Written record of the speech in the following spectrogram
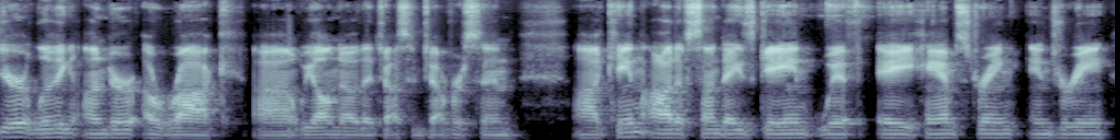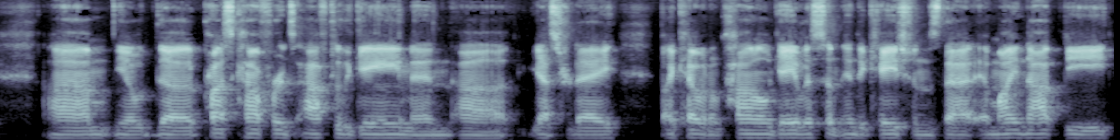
You're living under a rock, uh, we all know that Justin Jefferson uh, came out of Sunday's game with a hamstring injury. Um, you know, the press conference after the game and uh, yesterday by Kevin O'Connell gave us some indications that it might not be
